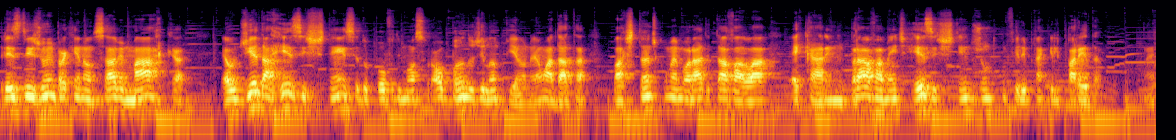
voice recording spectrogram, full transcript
13 de junho, para quem não sabe, marca é o dia da resistência do povo de Mossoró ao bando de Lampião. né? É uma data bastante comemorada e estava lá, é Karen, bravamente resistindo junto com o Felipe naquele paredão. né?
